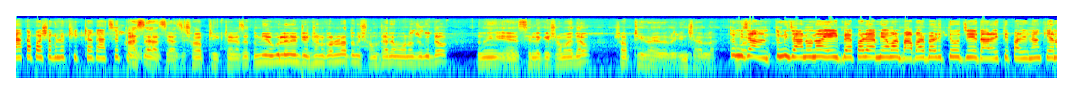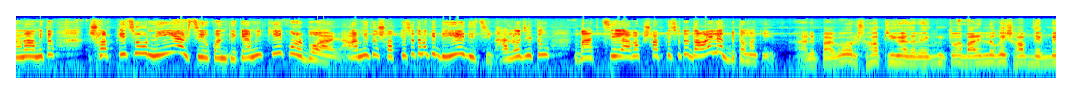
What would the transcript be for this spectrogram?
টাকা পয়সাগুলো ঠিকঠাক আছে তো? আছে আছে আছে সব ঠিকঠাক আছে। তুমি এগুলো নিয়ে টেনশন করো না তুমি সংসারে মনোযোগী দাও। তুমি ছেলেকে সময় দাও সব ঠিক হয়ে যাবে ইনশাল্লাহ তুমি জান তুমি জানো না এই ব্যাপারে আমি আমার বাবার বাড়িতেও যে দাঁড়াইতে পারি না কেননা আমি তো সব কিছু নিয়ে আসছি ওখান থেকে আমি কি করব আর? আমি তো সব কিছু তোমাকে দিয়েই দিচ্ছি ভালো যেহেতু বাচ্চি আমাকে সব কিছু তো দেওয়াই লাগবে তোমাকে। আরে পাগল সব ঠিক হয়ে যাবে একদিন তোমার বাড়ির লোকই সব দেখবে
